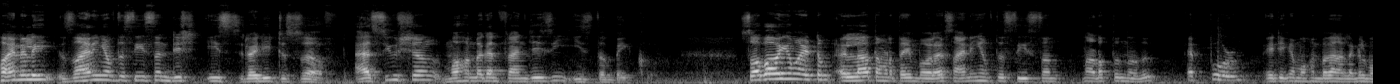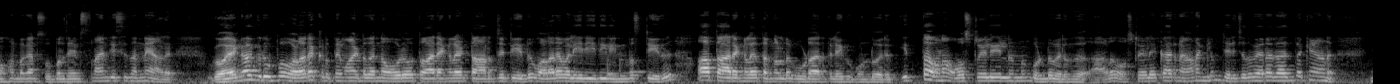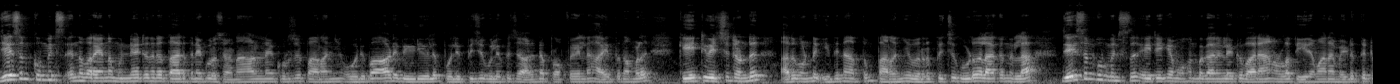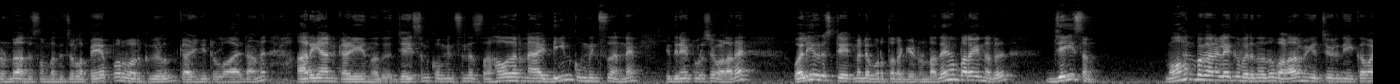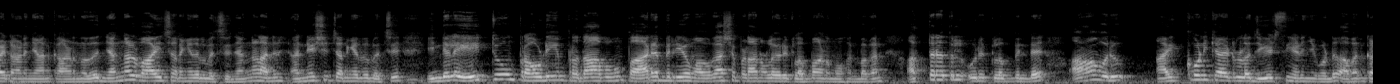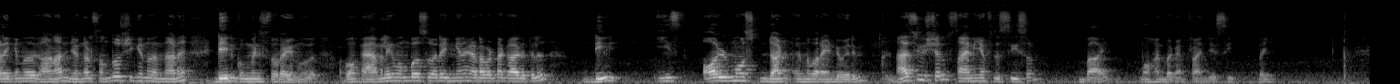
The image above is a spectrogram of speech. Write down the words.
Finally, signing of the season dish is ready to serve. As usual, Mohan Bagan franchisee is the baker. സ്വാഭാവികമായിട്ടും എല്ലാ തവണത്തെയും പോലെ signing off the season നടത്തുന്നത് എപ്പോഴും A T K Mohan Bagan അല്ലെങ്കിൽ Mohan Bagan super giants franchise തന്നെയാണ്. Goenka group വളരെ കൃത്യമായിട്ട് തന്നെ ഓരോ താരങ്ങളെ ടാർഗറ്റ് ചെയ്ത് വളരെ വലിയ രീതിയിൽ ഇൻവെസ്റ്റ് ചെയ്ത് ആ താരങ്ങളെ തങ്ങളുടെ കൂടാരത്തിലേക്ക് കൊണ്ടുവരും. ഇത്തവണ ഓസ്ട്രേലിയയിൽ നിന്നും കൊണ്ടുവരുന്നത് ആൾ ഓസ്ട്രേലിയക്കാരനാണെങ്കിലും ജനിച്ചത് വേറെ രാജ്യത്തൊക്കെയാണ്. ജേസൺ കുമ്മിൻസ് എന്ന് പറയുന്ന മുന്നേറ്റ നിര താരത്തിനെ കുറിച്ചാണ് ആളിനെ കുറിച്ച് പറഞ്ഞ് ഒരുപാട് വീഡിയോയിൽ പൊലിപ്പിച്ച് പൊലിപ്പിച്ച് ആളിന്റെ പ്രൊഫൈലിന്റെ ഹൈപ്പ് നമ്മൾ കയറ്റി വെച്ചിട്ടുണ്ട്. അതുകൊണ്ട് ഇതിനകത്തും പറഞ്ഞ് വെറുപ്പിച്ച് കൂടുതലാക്കുന്നില്ല. Jason Cummins A T K Mohan ബഗാനിലേക്ക് വരാനുള്ള തീരുമാനം എടുത്തിട്ടുണ്ട്. അത് സംബന്ധിച്ചുള്ള പേപ്പർ വർക്കുകളും കഴിഞ്ഞിട്ടുള്ളതായിട്ടാണ് അറിയാൻ കഴിയുന്നത്. ജെയ്സൺ കുമ്മിൻസിന്റെ സഹോദരനായ ഡീൻ കുമ്മിൻസ് തന്നെ ഇതിനെക്കുറിച്ച് വളരെ വലിയൊരു സ്റ്റേറ്റ്മെന്റ് പുറത്തിറക്കിയിട്ടുണ്ട്. അദ്ദേഹം പറയുന്നത് ജെയ്സൺ മോഹൻ ബഗാനിലേക്ക് വരുന്നത് വളരെ മികച്ച ഒരു നീക്കമായിട്ടാണ് ഞാൻ കാണുന്നത്. ഞങ്ങൾ വായിച്ചിറങ്ങിയതിൽ വെച്ച് ഞങ്ങൾ അന്വേ- അന്വേഷിച്ചിറങ്ങിയതിൽ വെച്ച് ഇന്ത്യയിലെ ഏറ്റവും പ്രൗഢിയും പ്രതാപവും പാരമ്പര്യവും അവകാശപ്പെടാനുള്ള ഒരു ക്ലബ്ബാണ് മോഹൻ ബഗാൻ. അത്തരത്തിൽ ഒരു ക്ലബിന്റെ ആ ഒരു ഐക്കോണിക് ആയിട്ടുള്ള ജേഴ്സി അണിഞ്ഞുകൊണ്ട് അവൻ കളിക്കുന്നത് കാണാൻ ഞങ്ങൾ സന്തോഷിക്കുന്നു എന്നാണ് ഡീൻ കുമ്മിൻസ് പറയുന്നത്. അപ്പം ഫാമിലി മെമ്പേഴ്സ് വരെ ഇങ്ങനെ ഇടപെട്ട കാര്യത്തിൽ ഡീൽ ഈസ് ഓൾമോസ്റ്റ് ഡൺ എന്ന് പറയേണ്ടി വരും. As usual signing of the season by Mohan Bagan franchise by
